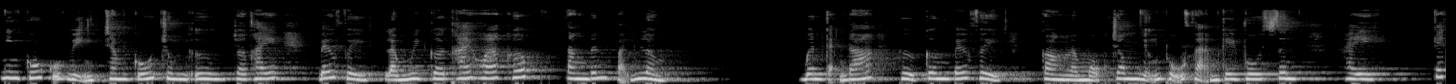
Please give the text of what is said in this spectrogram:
Nghiên cứu của Viện Chăm cứu Trung ương cho thấy béo phì là nguy cơ thái hóa khớp tăng đến 7 lần. Bên cạnh đó, thừa cân béo phì còn là một trong những thủ phạm gây vô sinh hay các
